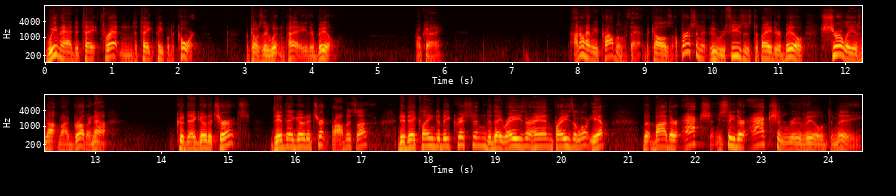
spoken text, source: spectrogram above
we've had to take, threaten to take people to court because they wouldn't pay their bill. Okay? I don't have any problem with that because a person who refuses to pay their bill surely is not my brother. Now, could they go to church? Did they go to church? Probably so. Did they claim to be Christian? Did they raise their hand and praise the Lord? Yeah. But by their action, you see, their action revealed to me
